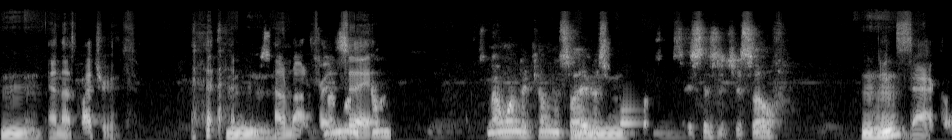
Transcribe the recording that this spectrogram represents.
Hmm. And that's my truth. Hmm. And I'm not afraid No to one say it. come- There's no one to come and save us, Mm. brothers and sisters. It's yourself. Mhm. Exactly.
